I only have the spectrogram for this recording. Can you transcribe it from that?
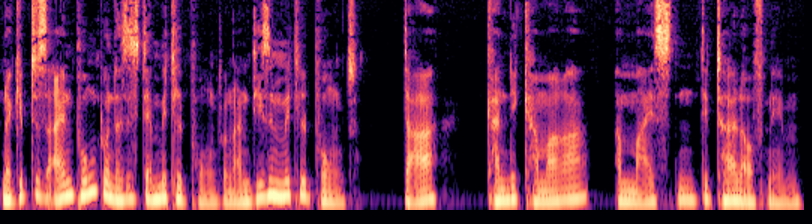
da gibt es einen Punkt und das ist der Mittelpunkt. Und an diesem Mittelpunkt, da kann die Kamera am meisten Detail aufnehmen.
